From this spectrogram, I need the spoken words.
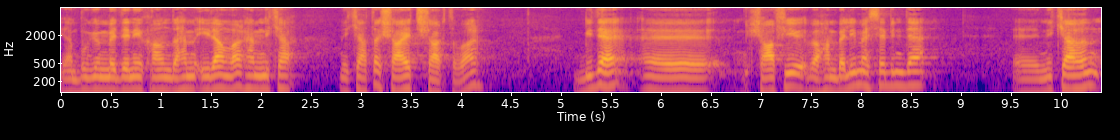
Yani bugün medeni kanunda hem ilan var hem nikah nikahta şahit şartı var. Bir de e, Şafii ve Hanbeli mezhebinde e, nikahın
